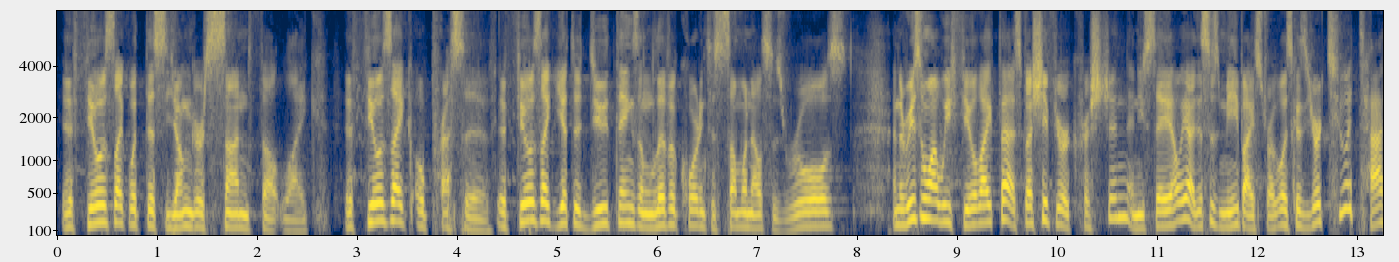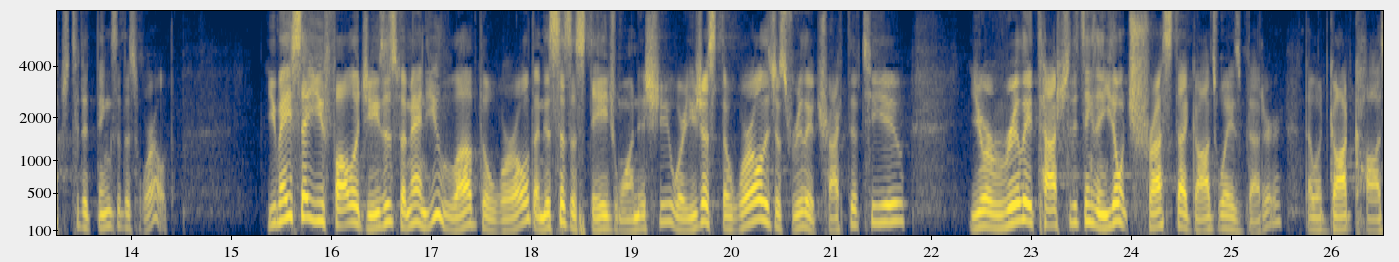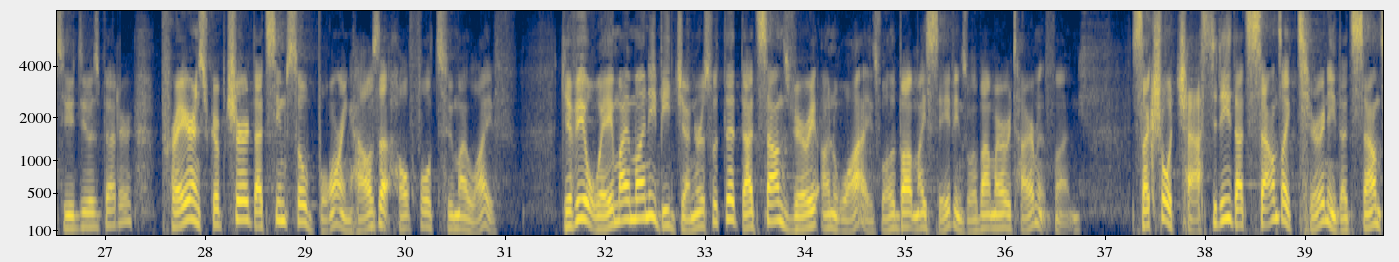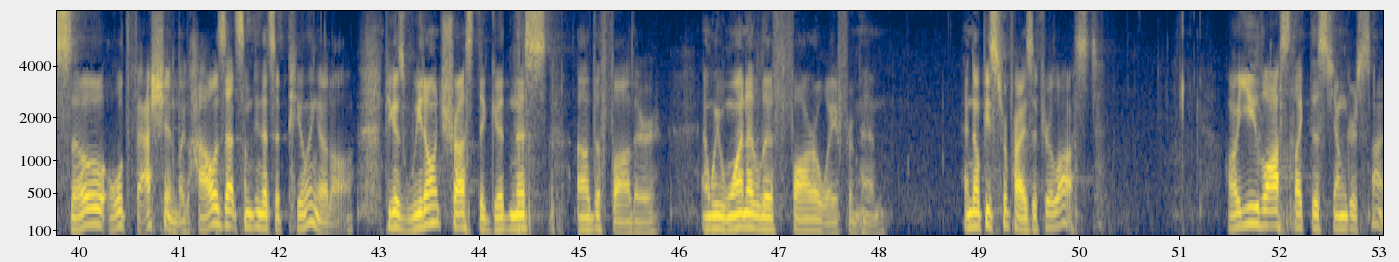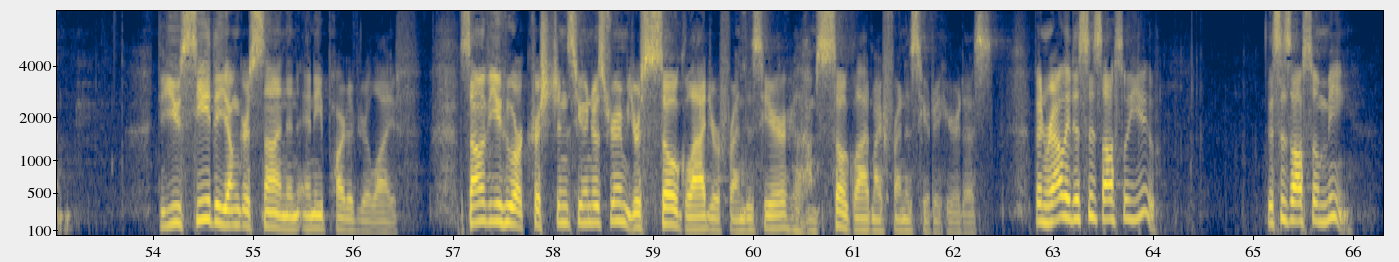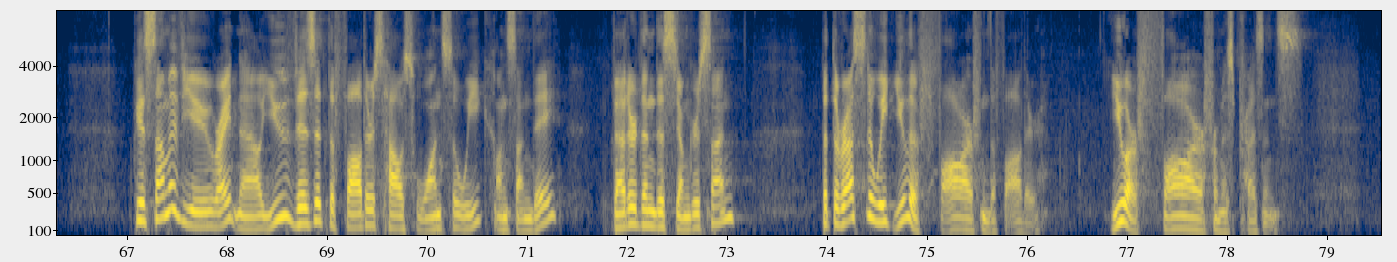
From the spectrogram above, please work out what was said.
It feels like what this younger son felt like. It feels like oppressive. It feels like you have to do things and live according to someone else's rules. And the reason why we feel like that, especially if you're a Christian and you say, oh, yeah, this is me, I struggle, is because you're too attached to the things of this world. You may say you follow Jesus, but man, you love the world, and this is a stage one issue where you just, the world is just really attractive to you you're really attached to these things and you don't trust that God's way is better, that what God calls you to do is better, prayer and scripture, that seems so boring. How is that helpful to my life? Giving away my money, be generous with it, that sounds very unwise. What about my savings? What about my retirement fund? Sexual chastity, that sounds like tyranny. That sounds so old fashioned. Like, how is that something that's appealing at all? Because we don't trust the goodness of the Father and we want to live far away from Him. And don't be surprised if you're lost. Are you lost like this younger son? Do you see the younger son in any part of your life? Some of you who are Christians here in this room, you're so glad your friend is here. I'm so glad my friend is here to hear this. But in reality, this is also you. This is also me. Because some of you right now, you visit the Father's house once a week on Sunday, better than this younger son. But the rest of the week, you live far from the Father. You are far from His presence.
